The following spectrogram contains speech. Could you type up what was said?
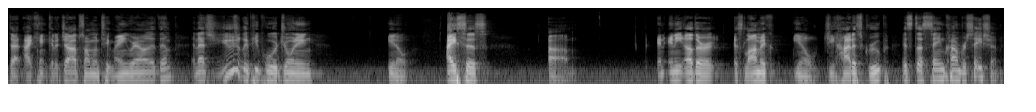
that I can't get a job, so I'm going to take my anger out at them. And that's usually people who are joining, you know, ISIS, um, and any other Islamic, you know, jihadist group. It's the same conversation.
